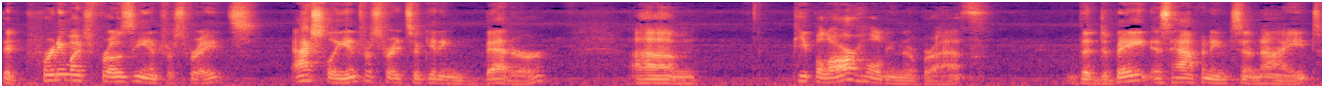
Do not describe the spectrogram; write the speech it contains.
they pretty much froze the interest rates. Actually, interest rates are getting better. Um, people are holding their breath. The debate is happening tonight.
